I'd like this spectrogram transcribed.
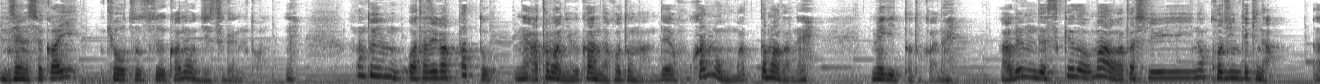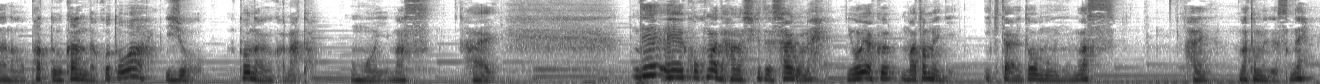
全世界共通通貨の実現と。ね、本当に私がパッとね、頭に浮かんだことなんで、他にもまだまだね、メリットとかね、あるんですけど、まあ私の個人的な、あの、パッと浮かんだことは以上となるかなと思います。はい。で、えー、ここまで話してて最後ね、ようやくまとめに行きたいと思います。はい、まとめですね。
